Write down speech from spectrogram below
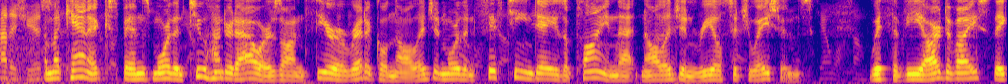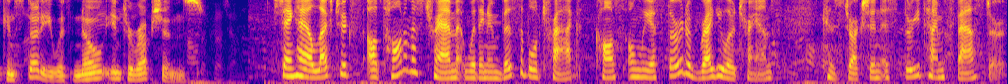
A mechanic spends more than 200 hours on theoretical knowledge and more than 15 days applying that knowledge in real situations. With the VR device, they can study with no interruptions. Shanghai Electric's autonomous tram with an invisible track costs only a third of regular trams. Construction is three times faster.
